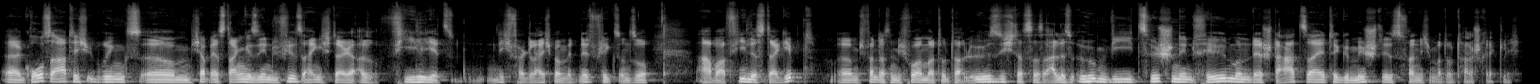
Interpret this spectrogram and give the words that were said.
Äh, großartig übrigens. Ähm, ich habe erst dann gesehen, wie viel es eigentlich da, also viel jetzt nicht vergleichbar mit Netflix und so, aber vieles da gibt. Ähm, ich fand das nämlich vorher mal total ösig, dass das alles irgendwie zwischen den Filmen und der Startseite gemischt ist, fand ich immer total schrecklich.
